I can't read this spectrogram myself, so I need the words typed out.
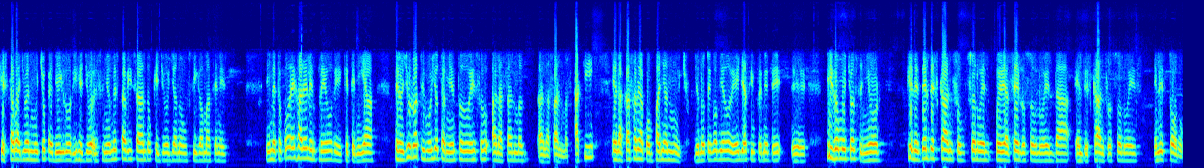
que estaba yo en mucho peligro. Dije yo, el Señor me está avisando que yo ya no siga más en esto. Y me tocó dejar el empleo de que tenía, pero yo lo atribuyo también todo eso a las almas, a las almas. Aquí en la casa me acompañan mucho. Yo no tengo miedo de ellas, simplemente eh, pido mucho al Señor que les dé el descanso. Solo Él puede hacerlo, solo Él da el descanso, solo es, Él es todo.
